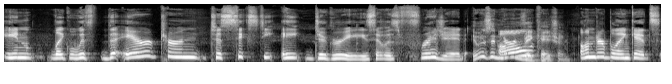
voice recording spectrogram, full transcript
In like with the air turned to sixty eight degrees, it was frigid. it was a nerd vacation. Under blankets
